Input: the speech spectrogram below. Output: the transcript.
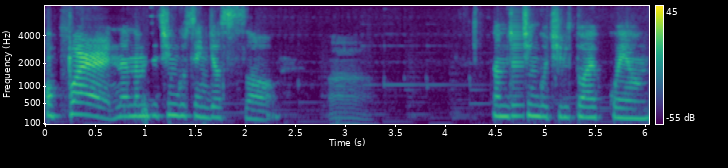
오빠, 나 남자친구 생겼어. 아, 남자친구 질투할 거야.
